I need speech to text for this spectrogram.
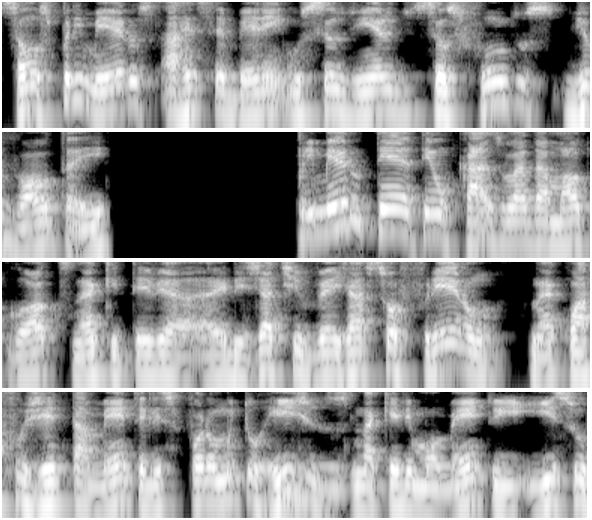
são os primeiros a receberem o seu dinheiro, seus fundos de volta aí. Primeiro tem, tem o caso lá da Mt. Gox, né, que teve a, eles já tiver, já sofreram né, com afugentamento, eles foram muito rígidos naquele momento e isso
